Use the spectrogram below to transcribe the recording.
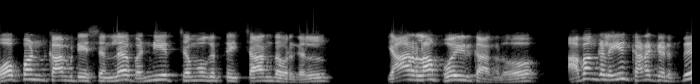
ஓப்பன் காம்படிஷன்ல வன்னியர் சமூகத்தை சார்ந்தவர்கள் யாரெல்லாம் போயிருக்காங்களோ அவங்களையும் கணக்கெடுத்து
